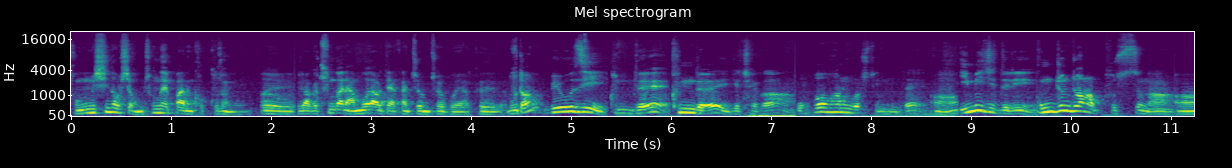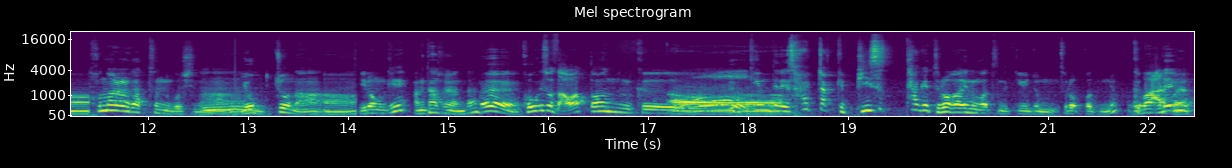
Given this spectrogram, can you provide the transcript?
정신없이 엄청나게 빠른 컷 구성이. 네. 약간 중간에 안무 나올 때 약간 좀 저 뭐야 그 무덤? 묘지. 근데 근데 이게 제가 오버하는 걸 수도 있는데 어. 이미지들이 공중전화 부스나 어. 터널 같은 곳이나 음. 욕조나 어. 이런 게 방탄소년단? 네, 거기서 나왔던 그 어. 느낌들이 살짝 이렇게 비슷하게 들어가 있는 것 같은 느낌이 좀 들었거든요. 그 오버하는 거야?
